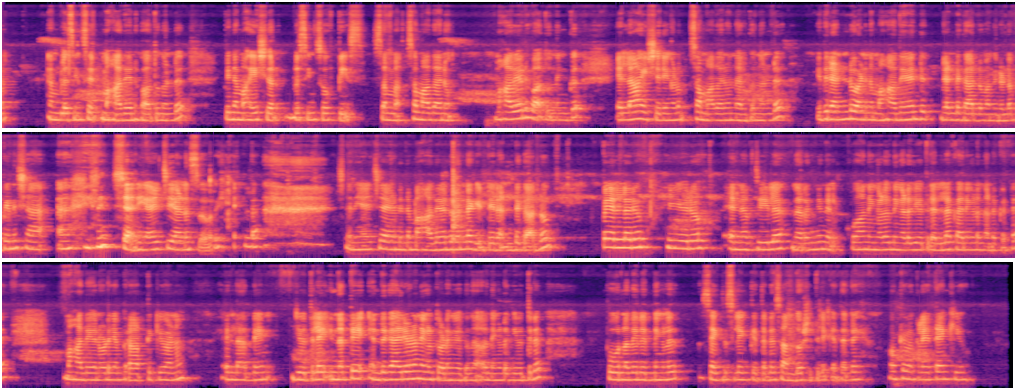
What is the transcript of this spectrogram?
ബ്ലെസ്സിങ്സ് മഹാദേവന്റെ ഭാഗത്തുനിന്നുണ്ട്. പിന്നെ മഹേശ്വർ ബ്ലെസ്സിങ്സ് ഓഫ് പീസ് സമ സമാധാനവും. മഹാദേവന്റെ ഭാഗത്തു നിങ്ങൾക്ക് എല്ലാ ഐശ്വര്യങ്ങളും സമാധാനവും നൽകുന്നുണ്ട്. ഇത് രണ്ടുമാണ് ഇന്ന് മഹാദേവന്റെ രണ്ട് കാർഡ് വന്നിട്ടുണ്ട്. അപ്പോൾ ഇന്ന് ഇന്ന് ശനിയാഴ്ചയാണ് സോറി അല്ല. ശനിയാഴ്ച ആയതുകൊണ്ട് എന്റെ മഹാദേവന്റെ തന്നെ കിട്ടിയ രണ്ട് കാർഡും. ഇപ്പോൾ എല്ലാവരും ഈ ഒരു എനർജിയിൽ നിറഞ്ഞു നിൽക്കുക നിങ്ങൾ നിങ്ങളുടെ ജീവിതത്തിൽ എല്ലാ കാര്യങ്ങളും നടക്കട്ടെ. മഹാദേവനോട് ഞാൻ പ്രാർത്ഥിക്കുവാണ്. എല്ലാവരുടെയും ജീവിതത്തിലെ ഇന്നത്തെ എന്ത് കാര്യമാണ് നിങ്ങൾ തുടങ്ങി വെക്കുന്നത് അത് നിങ്ങളുടെ ജീവിതത്തിൽ പൂർണതയിൽ നിങ്ങൾ സക്സസ്സിലേക്ക് എത്തട്ടെ സന്തോഷത്തിലേക്ക് എത്തട്ടെ. ഓക്കെ മക്കളെ താങ്ക്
